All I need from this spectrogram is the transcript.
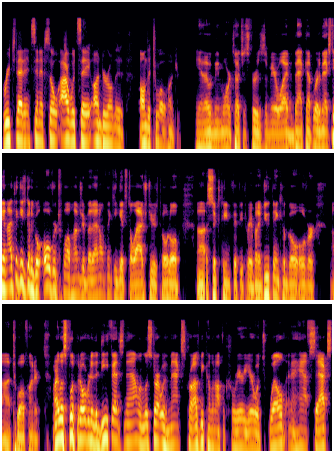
reach that incentive. So I would say under on the on the 1200. Yeah, that would mean more touches for Zamir White, the backup running back. Stan, I think he's going to go over 1,200, but I don't think he gets to last year's total of uh, 1,653. But I do think he'll go over uh, 1,200. All right, let's flip it over to the defense now, and let's start with Maxx Crosby coming off a career year with 12 and a half sacks.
